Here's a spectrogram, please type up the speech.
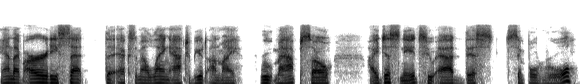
And I've already set the XML lang attribute on my root map. So I just need to add this simple rule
